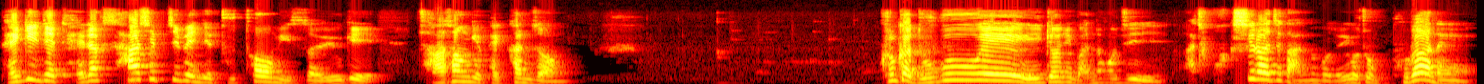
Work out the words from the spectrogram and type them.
백이 이제 대략 40집에 이제 두 터움이 있어요. 여기 좌성기 백한점. 그러니까 누구의 의견이 맞는 건지 아직 확실하지가 않는 거죠. 이거 좀 불안해.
